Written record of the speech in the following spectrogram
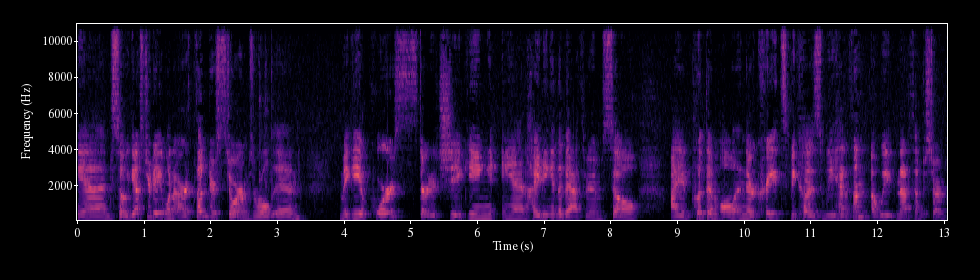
And so yesterday when our thunderstorms rolled in Miggy of course started shaking and hiding in the bathroom. So I had put them all in their crates because we had a thun uh, we not a thunderstorm.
